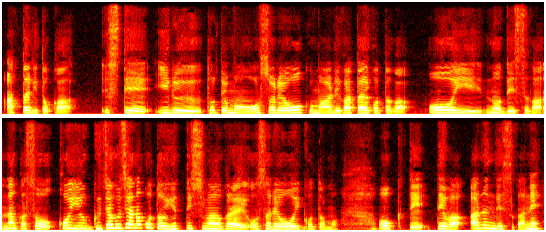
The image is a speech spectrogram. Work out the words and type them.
あったりとかしているとても恐れ多くもありがたいことが多いのですがなんかそうこういうぐちゃぐちゃなことを言ってしまうぐらい恐れ多いことも多くて。ではあるんですがね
